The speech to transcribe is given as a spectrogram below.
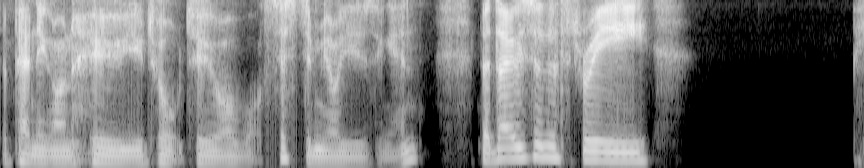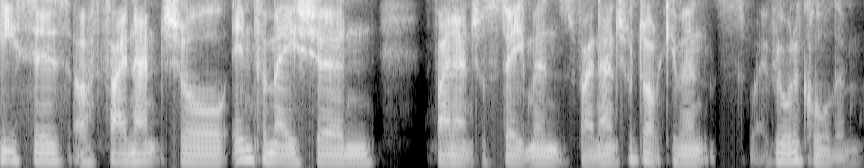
depending on who you talk to or what system you're using in. But those are the three pieces of financial information, financial statements, financial documents, whatever you want to call them,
